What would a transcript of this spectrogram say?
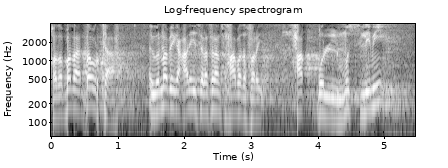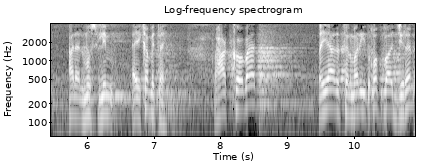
qodobadan dhowrka ah ayuu nabiga calayhi sala slam saxaabada faray. Xaqu lmuslimi cala almuslim ayay ka mid tahay. Waxaa koobaad ciyaadat almariid jiran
